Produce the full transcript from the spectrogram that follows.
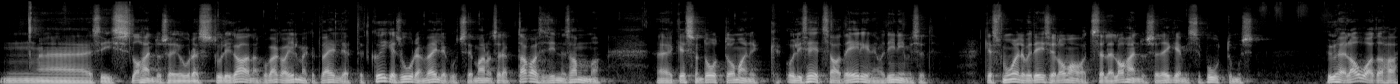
mm, äh, siis lahenduse juures tuli ka nagu väga ilmekalt välja, et, et kõige suurem väljakutse ja ma arvan, see läheb tagasi sinnasamma, äh, kes on toote omanik, oli see, et saada erinevad inimesed kes moel või teisel omavad selle lahenduse tegemisse puutumust ühe laua taha,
